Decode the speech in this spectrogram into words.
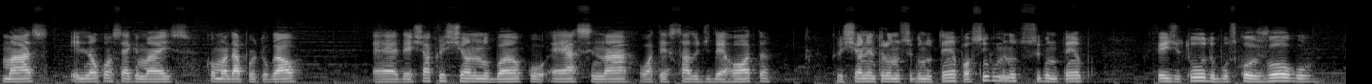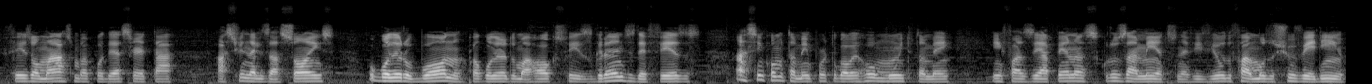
mas ele não consegue mais comandar Portugal. É, deixar Cristiano no banco é assinar o atestado de derrota. Cristiano entrou no segundo tempo, aos 5 minutos do segundo tempo, fez de tudo, buscou o jogo, fez ao máximo para poder acertar as finalizações. O goleiro Bono, que é o goleiro do Marrocos, fez grandes defesas, assim como também Portugal errou muito também em fazer apenas cruzamentos, né? Viveu do famoso chuveirinho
